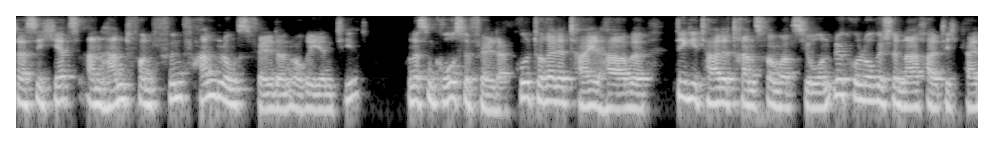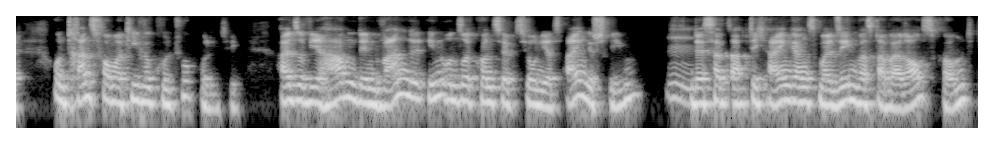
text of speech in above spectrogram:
das sich jetzt anhand von fünf Handlungsfeldern orientiert. Und das sind große Felder. Kulturelle Teilhabe, digitale Transformation, ökologische Nachhaltigkeit und transformative Kulturpolitik. Also wir haben den Wandel in unsere Konzeption jetzt eingeschrieben. Mhm. Deshalb sagte ich eingangs mal sehen, was dabei rauskommt.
